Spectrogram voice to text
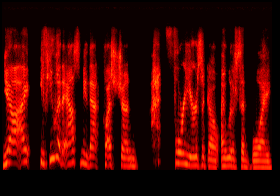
Yeah i if you had asked me that question four years ago i would have said boy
